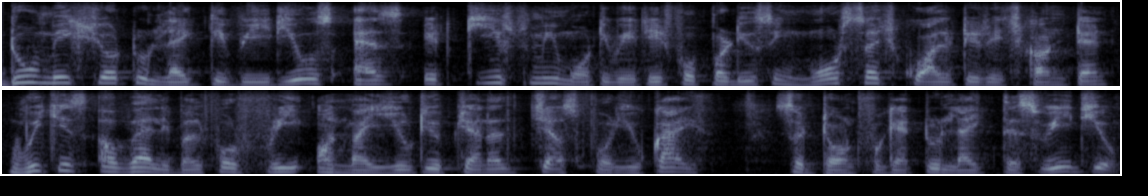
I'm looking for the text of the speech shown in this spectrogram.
Do make sure to like the videos as it keeps me motivated for producing more such quality rich content which is available for free on my YouTube channel just for you guys. So don't forget to like this video.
